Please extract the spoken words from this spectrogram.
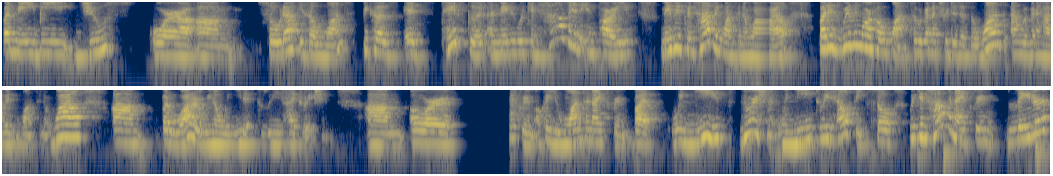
but maybe juice or um, soda is a want because it tastes good and maybe we can have it in parties. Maybe you can have it once in a while, but it's really more of a want. So we're going to treat it as a want and we're going to have it once in a while. Um, but water, we know we need it because we need hydration. Um, or ice cream. Okay, you want an ice cream, but we need nourishment. We need to eat healthy. So we can have an ice cream later.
